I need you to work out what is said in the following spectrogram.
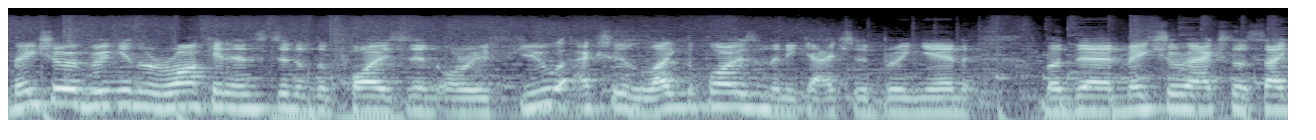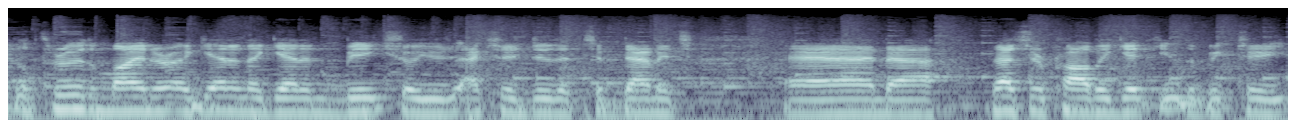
Make sure you bring in the rocket instead of the poison, or if you actually like the poison, then you can actually bring in. But then make sure you actually cycle through the miner again and again, and make sure you actually do the chip damage. And uh, that should probably get you the victory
